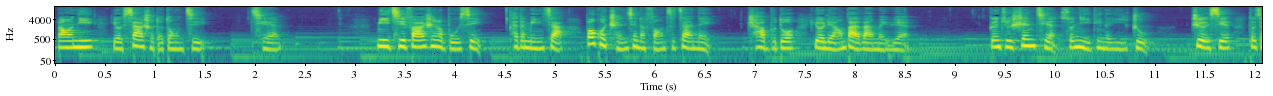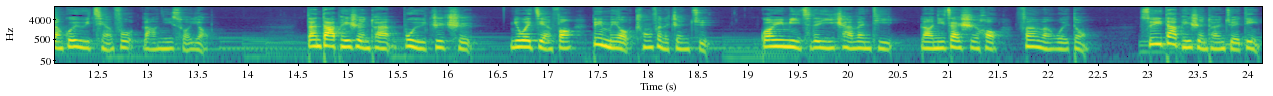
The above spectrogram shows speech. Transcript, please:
老尼有下手的动机。钱，米奇发生了不幸，他的名下包括呈现的房子在内，差不多有两百万美元。根据生前所拟定的遗嘱，这些都将归于前夫朗尼所有。但大陪审团不予支持，因为检方并没有充分的证据。关于米奇的遗产问题，朗尼在事后分文未动，所以大陪审团决定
